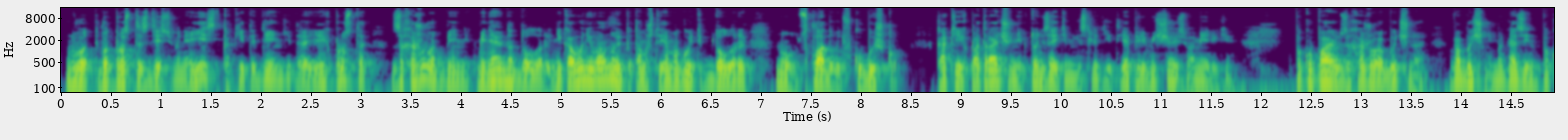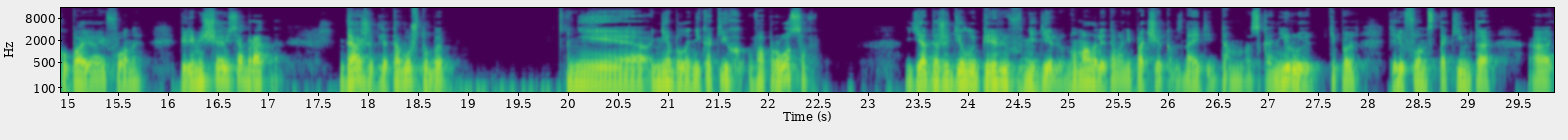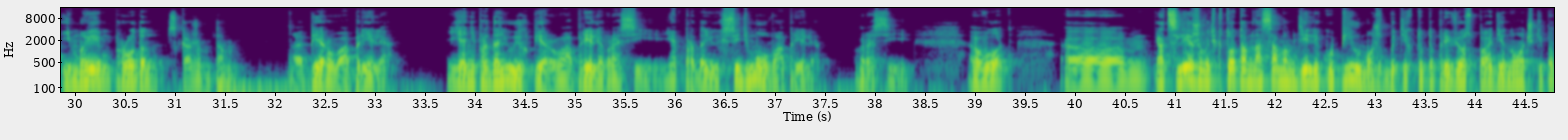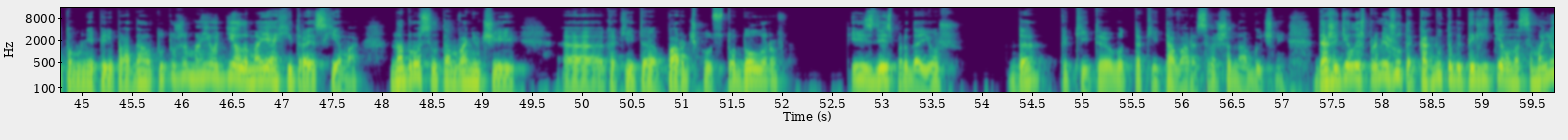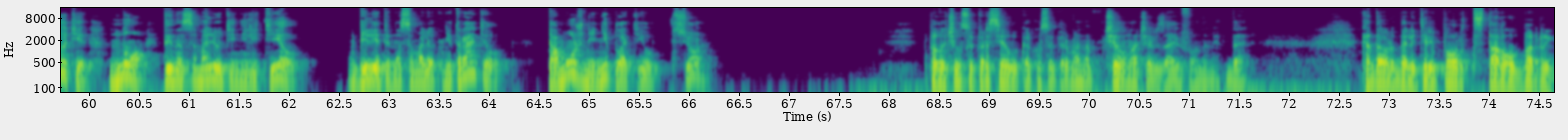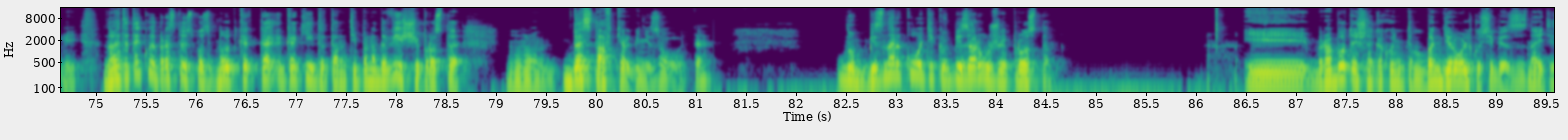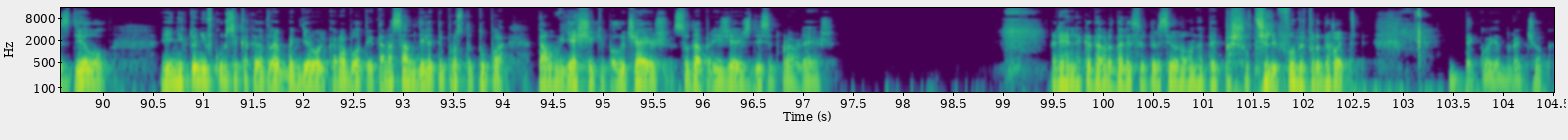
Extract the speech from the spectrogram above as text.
вот, вот просто здесь у меня есть какие-то деньги, да, я их просто захожу в обменник, меняю на доллары. Никого не волнует, потому что я могу эти доллары, ну, складывать в кубышку. Как я их потрачу, никто за этим не следит. Я перемещаюсь в Америке. Покупаю, захожу обычно в обычный магазин, покупаю айфоны, перемещаюсь обратно. Даже для того, чтобы не, не было никаких вопросов, я даже делаю перерыв в неделю. Ну, мало ли там они по чекам, знаете, там сканируют, типа телефон с таким-то Э, имеем продан, скажем, там 1 э, апреля. Я не продаю их 1 апреля в России, я продаю их 7 апреля в России. Вот. Эм, отслеживать, кто там на самом деле купил, может быть, их кто-то привез поодиночке, потом мне перепродал. Тут уже мое дело, моя хитрая схема. Набросил там вонючие э, какие-то парочку 100 долларов и здесь продаешь да, какие-то вот такие товары совершенно обычные. Даже делаешь промежуток, как будто бы ты летел на самолете, но ты на самолете не летел, билеты на самолет не тратил, таможни не платил. Все. Получил суперсилу, как у Супермена, пчел ночью за айфонами, да. Когда дали телепорт, старл барыгой. Но это такой простой способ. Ну вот как, какие-то там, типа надо вещи просто доставки организовывать, да? ну, без наркотиков, без оружия просто. И работаешь на какую-нибудь там бандерольку себе, знаете, сделал, и никто не в курсе, как эта твоя бандеролька работает. А на самом деле ты просто тупо там в ящике получаешь, сюда приезжаешь, здесь отправляешь. Реально, когда продали суперсила, он опять пошел телефоны продавать. Такой я дурачок.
